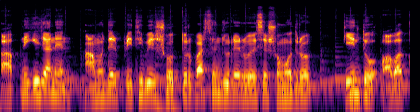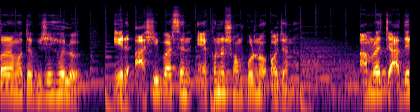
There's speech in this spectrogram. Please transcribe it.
আপনি কি জানেন, আমাদের পৃথিবীর সত্তর পার্সেন্ট জুড়ে রয়েছে সমুদ্র, কিন্তু অবাক করার মতো বিষয় হলো, এর আশি পার্সেন্ট এখনও সম্পূর্ণ অজানা। আমরা চাঁদের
